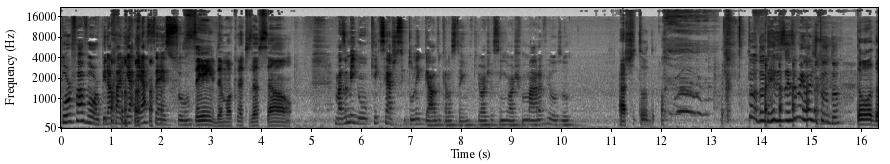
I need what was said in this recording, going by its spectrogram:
Por favor, pirataria é acesso. Sim, democratização. Mas, amigo, o que, que você acha assim, do legado que elas têm? Que eu acho assim, eu acho maravilhoso. Acho tudo. Tudo, resumiu de tudo. Tudo.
